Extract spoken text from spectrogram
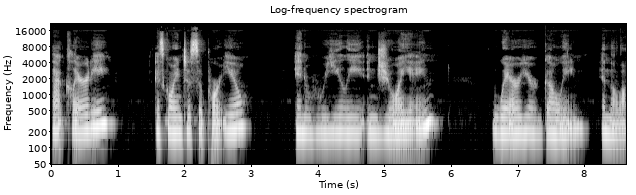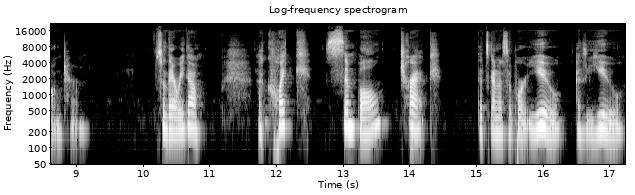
that clarity is going to support you in really enjoying where you're going in the long term. So, there we go. A quick, simple trick that's going to support you as you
